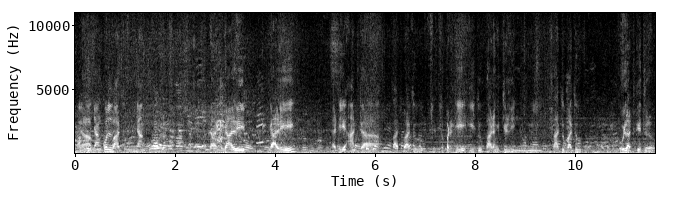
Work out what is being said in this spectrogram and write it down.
Batu nyangkul. batu nyangkul. Dan gali gali. Jadi ada batu-batu se- seperti itu barang dilindungi. Batu-batu bulat gitu loh.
